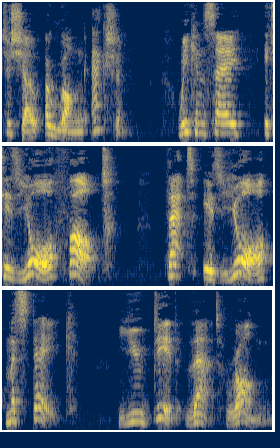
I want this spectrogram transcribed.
to show a wrong action. We can say, it is your fault. That is your mistake. You did that wrong.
